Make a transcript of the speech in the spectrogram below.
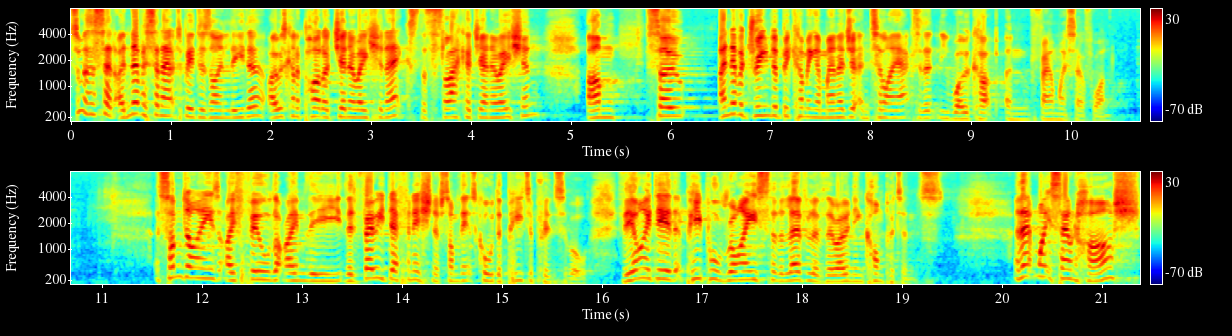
So as I said, I never set out to be a design leader. I was kind of part of Generation X, the slacker generation. Um, so I never dreamed of becoming a manager until I accidentally woke up and found myself one. Sometimes I feel that I'm the, the very definition of something that's called the Peter Principle, the idea that people rise to the level of their own incompetence. And that might sound harsh,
